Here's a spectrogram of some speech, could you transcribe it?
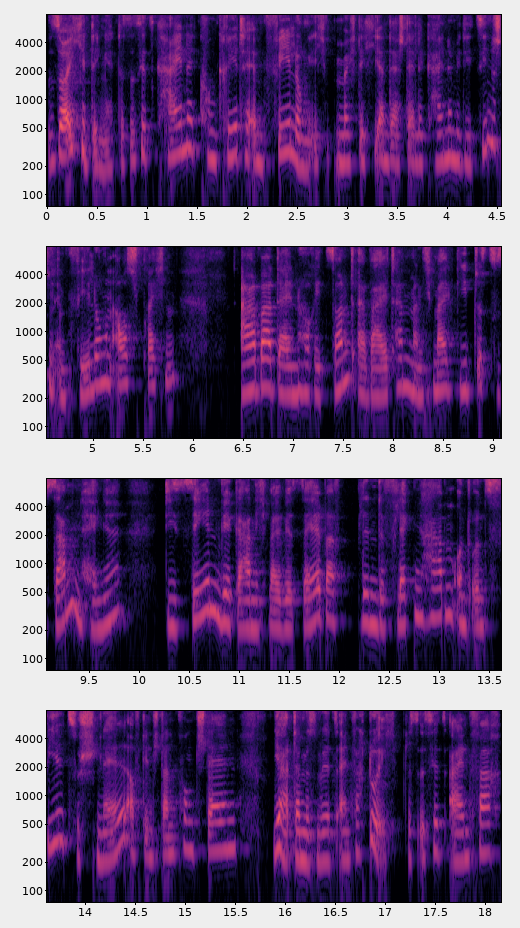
solche Dinge. Das ist jetzt keine konkrete Empfehlung. Ich möchte hier an der Stelle keine medizinischen Empfehlungen aussprechen, aber deinen Horizont erweitern. Manchmal gibt es Zusammenhänge, die sehen wir gar nicht, weil wir selber blinde Flecken haben und uns viel zu schnell auf den Standpunkt stellen, ja, da müssen wir jetzt einfach durch. Das ist jetzt einfach,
